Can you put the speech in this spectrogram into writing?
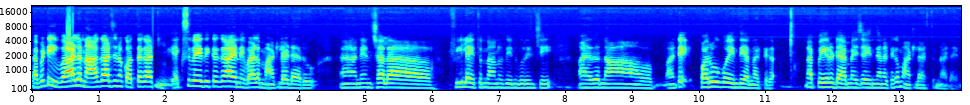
కాబట్టి ఇవాళ నాగార్జున కొత్తగా ఎక్స్ వేదికగా ఆయన ఇవాళ మాట్లాడారు. నేను చాలా ఫీల్ అవుతున్నాను దీని గురించి. నా అంటే పరువు పోయింది అన్నట్టుగా. నా పేరు డ్యామేజ్ అయింది అన్నట్టుగా మాట్లాడుతున్నాడు ఆయన.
